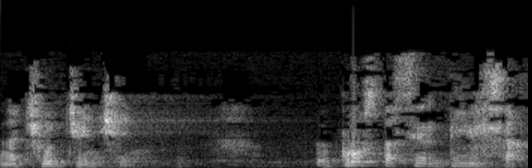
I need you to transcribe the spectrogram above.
насчет женщин. Просто сердился.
